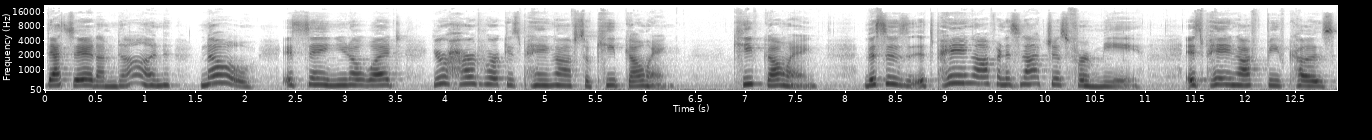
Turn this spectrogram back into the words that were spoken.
that's it, I'm done. No, it's saying, you know what? Your hard work is paying off, so keep going. Keep going. This is, it's paying off, and it's not just for me. It's paying off because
